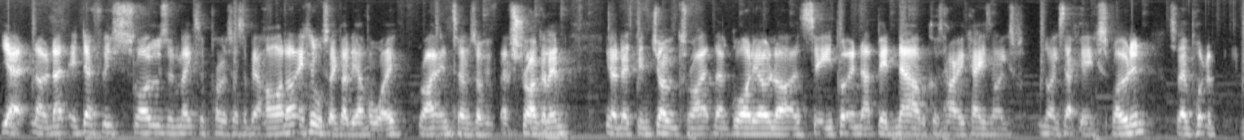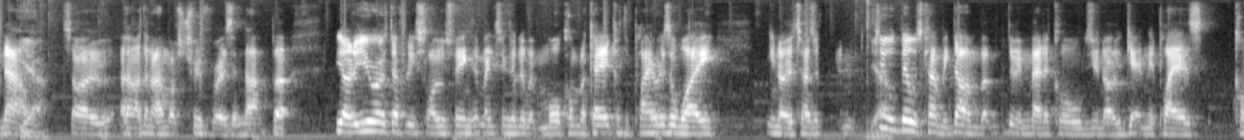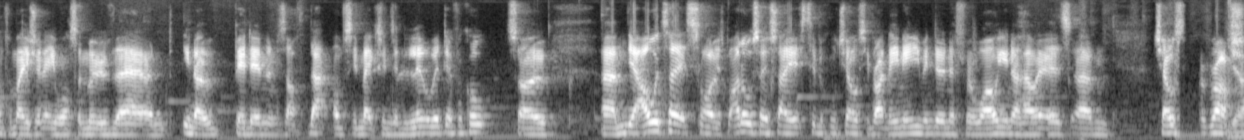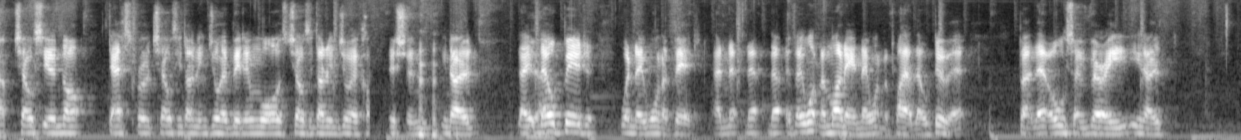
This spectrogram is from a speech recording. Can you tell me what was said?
yeah, no, that it definitely slows and makes the process a bit harder. It can also go the other way, right? In terms of if they're struggling, you know, there's been jokes, right, that Guardiola and City put in that bid now because Harry Kane's not ex- not exactly exploding, so they put putting a bid now. Yeah. So uh, I don't know how much truth there is in that, but you know, the Euros definitely slows things. It makes things a little bit more complicated because the player is away. You know, in terms of Yeah. still deals can be done, but doing medicals, you know, getting the players confirmation that he wants to move there and you know bidding and stuff that obviously makes things a little bit difficult. So um, yeah I would say it slows but I'd also say it's typical Chelsea right? Nini you've been doing this for a while you know how it is. Um, Chelsea rush Yeah. Chelsea are not desperate. Chelsea don't enjoy bidding wars. Chelsea don't enjoy a competition. You know they, Yeah. they'll bid when they want to bid. And th- th- th- if they want the money and they want the player they'll do it. But they're also very you know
